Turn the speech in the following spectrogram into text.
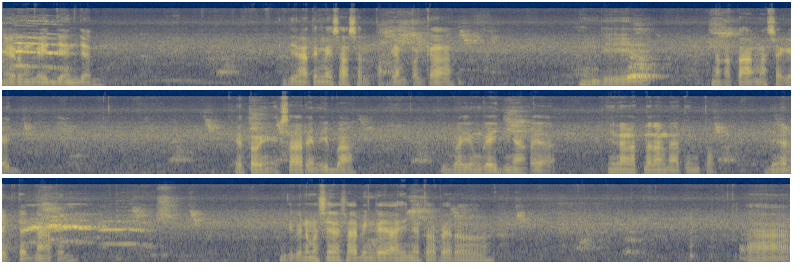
Merong guide yan dyan. Hindi natin may sasalpak yan pagka hindi nakatama sa guide ito yung XRM iba. Iba yung guide niya kaya inangat na lang natin to. Binaliktad natin. Hindi ko naman sinasabing gayahin nyo to pero ah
